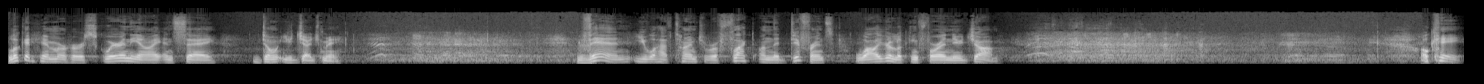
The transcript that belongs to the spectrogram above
look at him or her square in the eye and say, Don't you judge me. then you will have time to reflect on the difference while you're looking for a new job. Okay,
